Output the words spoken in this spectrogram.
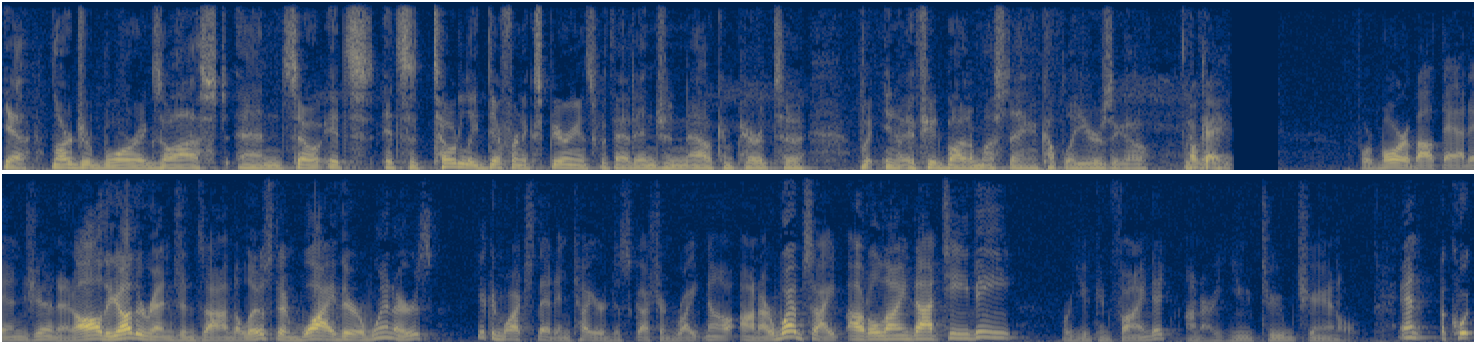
Yeah, larger bore exhaust, and so it's it's a totally different experience with that engine now compared to, you know, if you'd bought a Mustang a couple of years ago. Okay. For more about that engine and all the other engines on the list and why they're winners, you can watch that entire discussion right now on our website, Autoline.tv, or you can find it on our YouTube channel. And a quick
